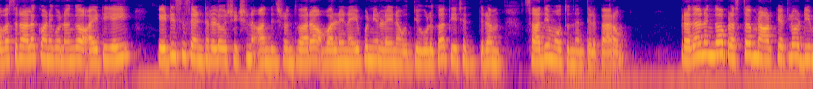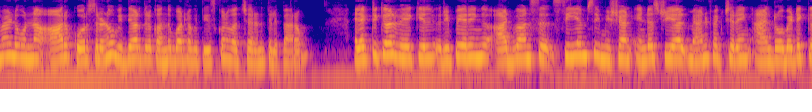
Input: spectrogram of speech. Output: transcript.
అవసరాలకు అనుగుణంగా ఐటీఐ ఏటీసీ సెంటర్లలో శిక్షణ అందించడం ద్వారా వారిని నైపుణ్యులైన ఉద్యోగులుగా తీర్చిదిద్దడం సాధ్యమవుతుందని తెలిపారు. ప్రధానంగా ప్రస్తుతం మార్కెట్లో డిమాండ్ ఉన్న ఆరు కోర్సులను విద్యార్థులకు అందుబాటులోకి తీసుకొని వచ్చారని తెలిపారు. Electrical vehicle repairing advance CMC machine industrial manufacturing and robotic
